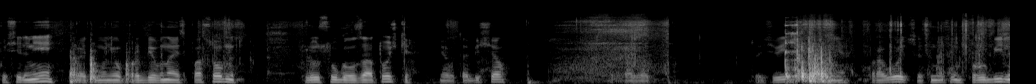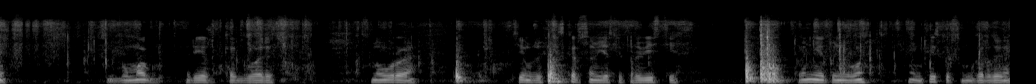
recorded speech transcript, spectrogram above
посильнее, поэтому у него пробивная способность. Плюс угол заточки. Я вот обещал показать. То есть видите, у меня проводится. Это мы с ним порубили. Бумагу режет, как говорится. На ура. Тем же фискарсом, если провести, то нет у него, ну, фискарсом гордыны,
